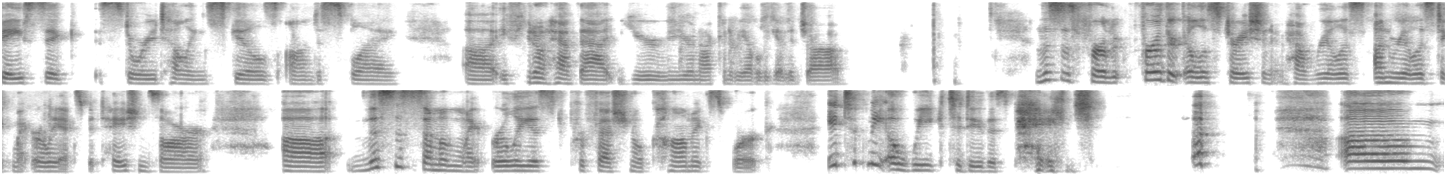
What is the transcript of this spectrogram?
basic storytelling skills on display. Uh, if you don't have that, you're, you're not going to be able to get a job. And this is further, further illustration of how realist, unrealistic my early expectations are. Uh, this is some of my earliest professional comics work. It took me a week to do this page. um,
